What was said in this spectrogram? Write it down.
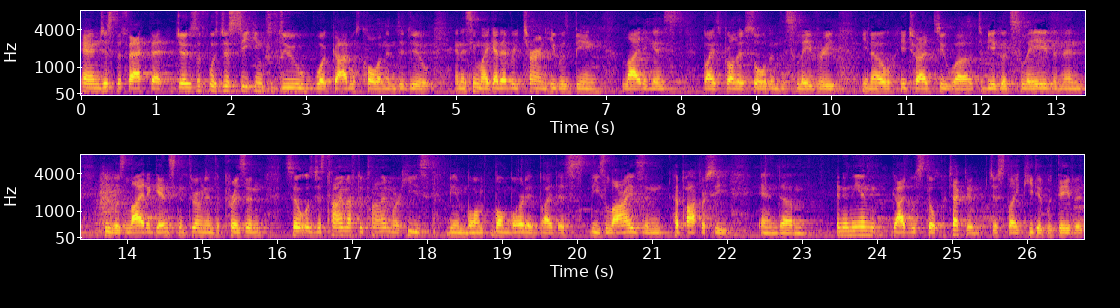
And just the fact that Joseph was just seeking to do what God was calling him to do. And it seemed like at every turn he was being lied against by his brother, sold into slavery. You know, he tried to, uh, to be a good slave, and then he was lied against and thrown into prison. So it was just time after time where he's being bombarded by this, these lies and hypocrisy. And, um, and in the end, God was still protected, just like he did with David.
